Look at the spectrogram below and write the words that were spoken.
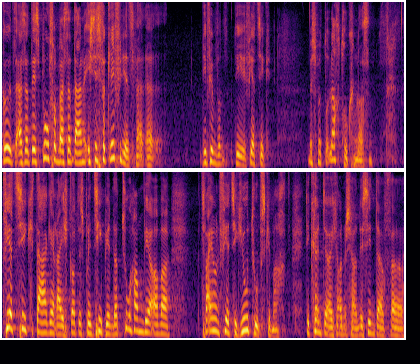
gut. Also das Buch von Basadan, ist das vergriffen jetzt? Äh, die, 25, die 40 müssen wir nachdrucken lassen. 40 Tage Reich Gottes Prinzipien. Dazu haben wir aber 42 YouTubes gemacht. Die könnt ihr euch anschauen. Die sind auf uh,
